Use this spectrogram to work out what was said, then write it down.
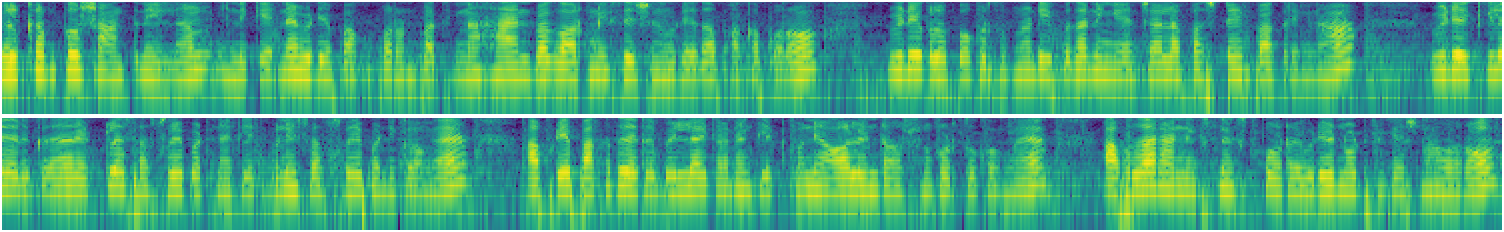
வெல்கம் டு சாந்தினி இல்லம் இன்றைக்கி என்ன வீடியோ பார்க்க போகிறோம்னு பார்த்தீங்கன்னா ஹேண்ட்பேக் ஆர்கனைசேஷன் வீடியோ தான் பார்க்க போகிறோம் வீடியோக்குள்ளே போகிறதுக்கு முன்னாடி இப்போ தான் நீங்கள் என் சேனல் ஃபஸ்ட் டைம் பார்க்குறீங்கன்னா வீடியோ கீழே இருக்கிற ரெட் கலர் சப்ஸ்கிரைப் பட்டனை கிளிக் பண்ணி சப்ஸ்கிரைப் பண்ணிக்கோங்க. அப்படியே பக்கத்தில் இருக்க பெல் ஐக்கானே கிளிக் பண்ணி ஆல் இன் ஆப்ஷன் கொடுத்துக்கோங்க. அப்போ தான் நான் நெக்ஸ்ட் நெக்ஸ்ட் போடுற வீடியோ நோட்டிஃபிகேஷனாக வரும்.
